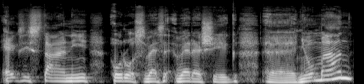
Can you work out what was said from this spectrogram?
egzisztálni orosz vereség e, nyomán,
